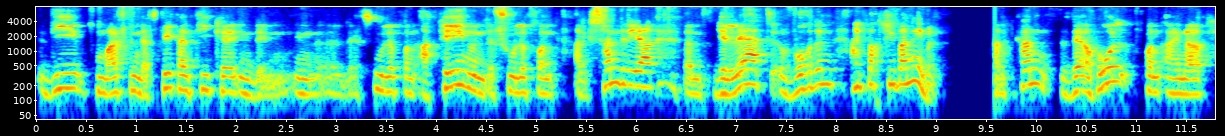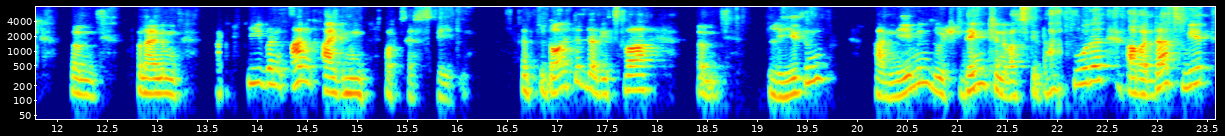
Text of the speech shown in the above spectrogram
die zum Beispiel in der Spätantike in, den, in äh, der Schule von Athen und der Schule von Alexandria ähm, gelehrt wurden, einfach zu übernehmen. Man kann sehr wohl von, einer, ähm, von einem aktiven Aneignungsprozess reden. Das bedeutet, dass sie zwar ähm, lesen, vernehmen, durchdenken, was gedacht wurde, aber das wird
